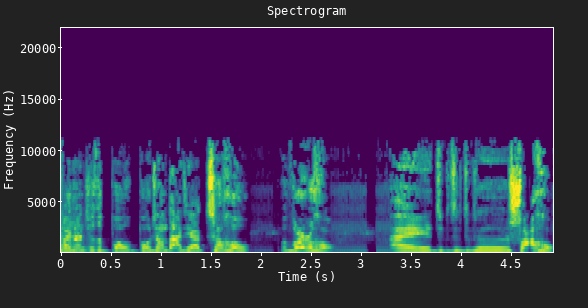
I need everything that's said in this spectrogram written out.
反正就是保保证大家吃好玩好。哎，这个这个这个耍好，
